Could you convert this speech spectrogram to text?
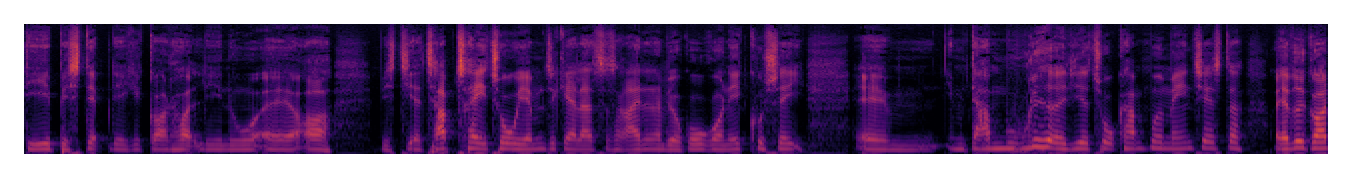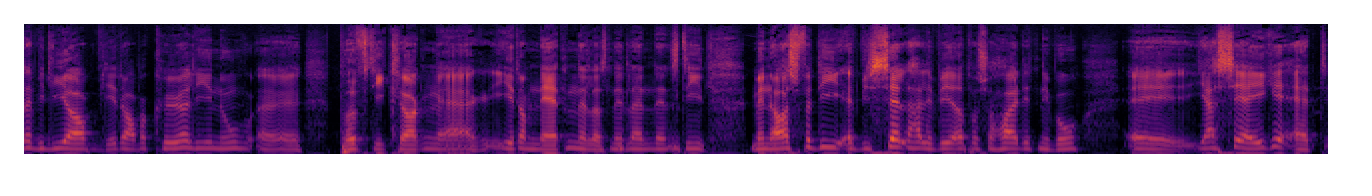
det er bestemt ikke et godt hold lige nu. Øh, og hvis de har tabt 3-2 hjemme til Galatasaray, den har vi jo gode grunde ikke kunne se, øh, jamen der er muligheder i de her to kampe mod Manchester. Og jeg ved godt, at vi lige er op, lidt op at køre lige nu, øh, både fordi klokken er et om natten eller sådan et eller andet den stil, men også fordi, at vi selv har leveret på så højt et niveau. Øh, jeg ser ikke, at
